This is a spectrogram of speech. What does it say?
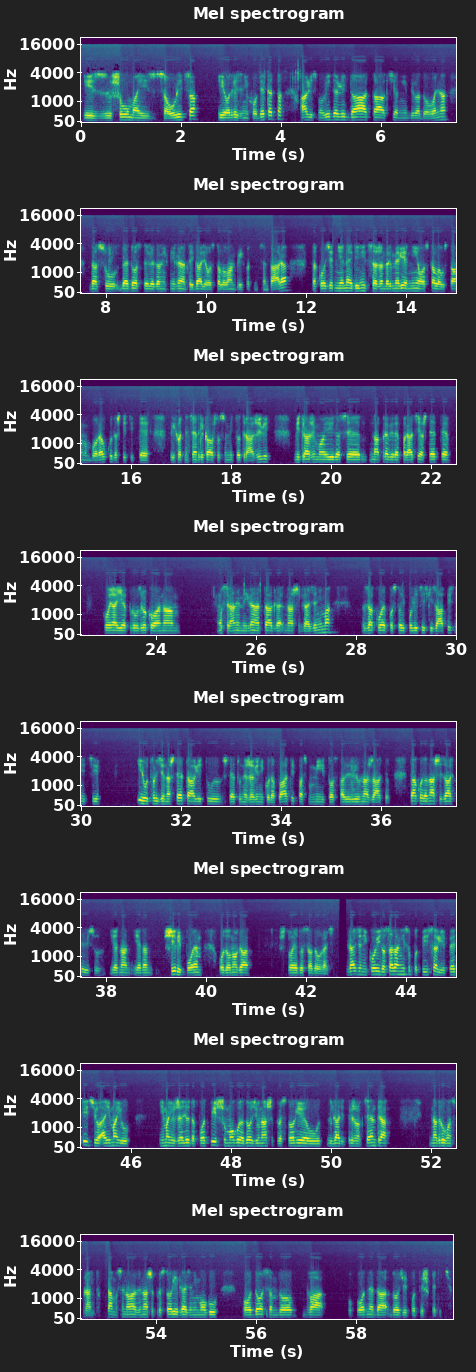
iz šuma, iz sa ulica i određenih objekata, ali smo videli da ta akcija nije bila dovoljna, da su da je dosta ilegalnih migranata i dalje ostalo van prihvatnih centara. Takođe, njena jedinica žandarmerije nije ostala u stalnom boravku da štiti te prihvatne centri kao što su mi to tražili. Mi tražimo i da se napravi reparacija štete koja je prouzrokovana od strane migranata našim građanima za koje postoji policijski zapisnici i utvrđena šteta, ali tu štetu ne želi niko da plati, pa smo mi to stavili u naš zahtev. Tako da naši zahtevi su jedan, jedan širi pojam od onoga što je do sada urađeno. Građani koji do sada nisu potpisali peticiju, a imaju imaju želju da potpišu, mogu da dođu u naše prostorije u zgradi tržnog centra na drugom spratu. Tamo se nalaze naše prostorije, građani mogu od 8 do 2 popodne da dođu i potpišu peticiju.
